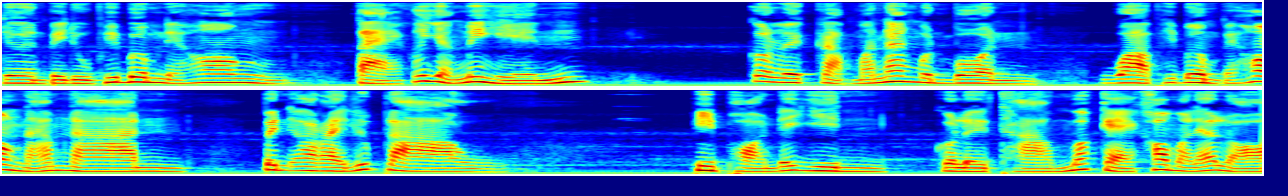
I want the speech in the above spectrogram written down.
เดินไปดูพี่เบิ้มในห้อง แต่ก็ยังไม่เห็น ก็เลยกลับมานั่งบนๆว่าพี่เบิ้มไปห้องน้ำนาน เป็นอะไรหรือเปล่า พี่ผ่อนได้ยิน ก็เลยถามว่าแกเข้ามาแล้วหรอ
